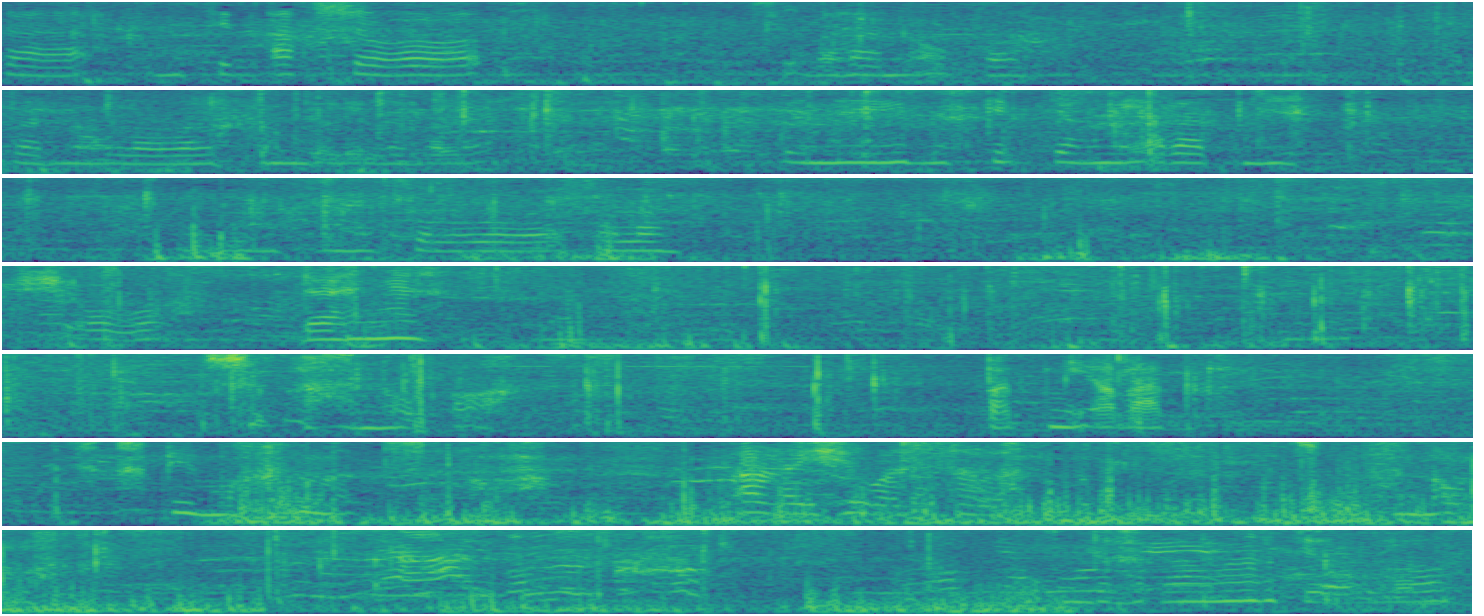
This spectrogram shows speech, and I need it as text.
Ke Masjid Aqsa. Subhanallah. Subhanallah Walhamdulillah Ini masjid yang mi'ratnya Nabi Muhammad Sallallahu Alaihi Wasallam. Masya Allah Dahnya Subhanallah. Empat mi'rat Nabi Muhammad Sallallahu Alaihi Wasallam Subhanallah. Indah banget ya Allah.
